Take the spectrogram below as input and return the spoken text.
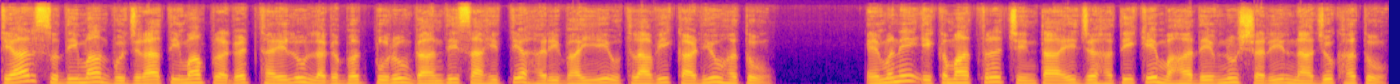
ત્યાર સુધીમાં ગુજરાતીમાં પ્રગટ થયેલું લગભગ પૂરું ગાંધી સાહિત્ય હરિભાઈએ ઉથલાવી કાઢ્યું હતું. એમને એકમાત્ર ચિંતા એ જ હતી કે મહાદેવનું શરીર નાજુક હતું.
